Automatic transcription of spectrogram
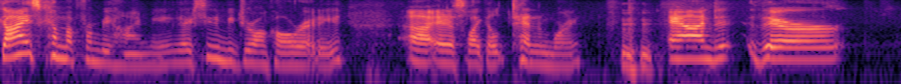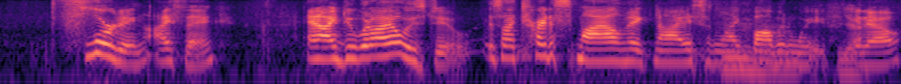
guys come up from behind me. They seem to be drunk already, uh, and it's like 10 in the morning, and they're flirting, I think. And I do what I always do: is I try to smile, make nice, and like bob and mm-hmm. weave, Yeah. you know.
